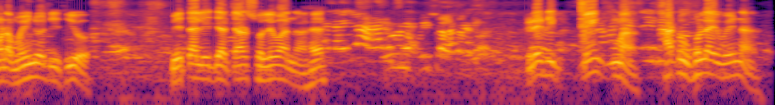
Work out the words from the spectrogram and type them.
મારા મહિનો દી થયો. બેતાલીસ હજાર ચારસો લેવાના હે? ક્રેડિટ બેંકમાં ખાતું ખોલાયું હોય ને પછી શું થયું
